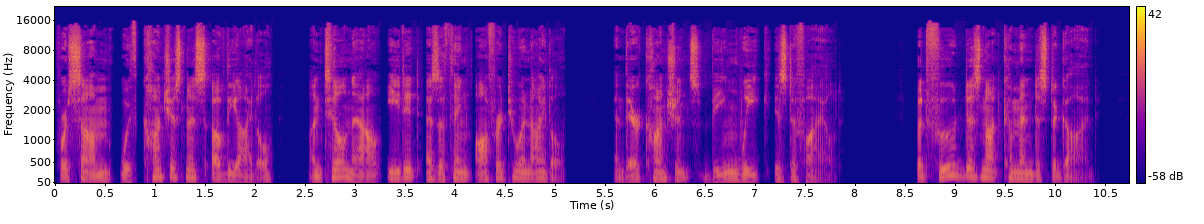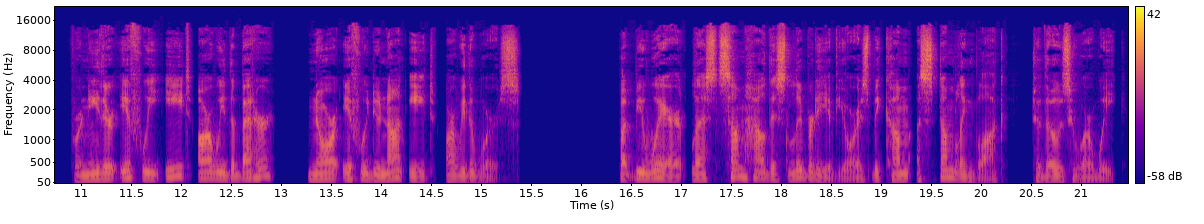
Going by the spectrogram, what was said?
for some, with consciousness of the idol, until now eat it as a thing offered to an idol, and their conscience, being weak, is defiled. But food does not commend us to God, for neither if we eat are we the better, nor if we do not eat are we the worse. But beware lest somehow this liberty of yours become a stumbling block to those who are weak.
